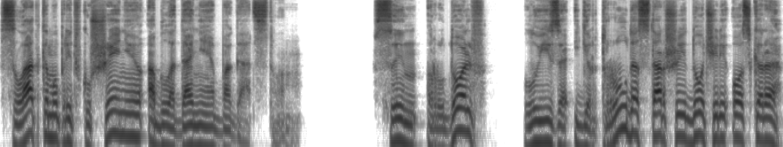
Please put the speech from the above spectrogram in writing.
сладкому предвкушению обладания богатством. Сын Рудольф, Луиза и Гертруда, старшие дочери Оскара,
